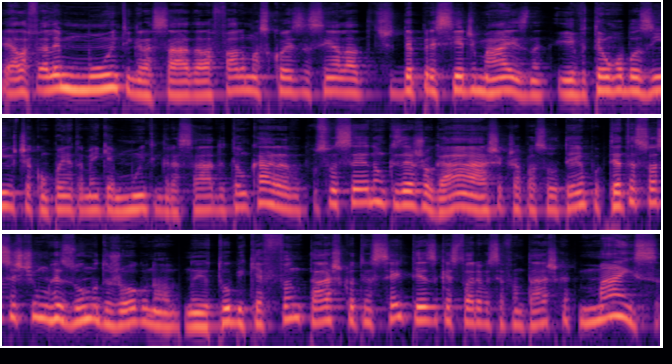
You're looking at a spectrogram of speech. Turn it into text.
Ela, ela é muito engraçada, ela fala umas coisas assim, ela te deprecia demais, né? E tem um robozinho que te acompanha também, que é muito engraçado. Então, cara, se você não quiser jogar, acha que já passou o tempo, tenta só assistir um resumo do jogo no, no YouTube, que é fantástico. Eu tenho certeza que a história vai ser fantástica. Mas,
